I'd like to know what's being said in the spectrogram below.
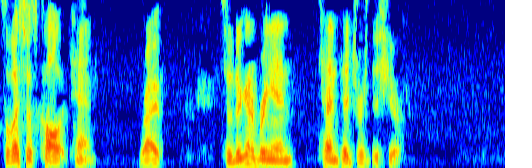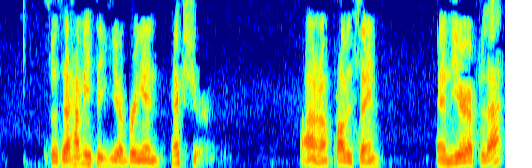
So let's just call it 10, right? So they're going to bring in 10 pitchers this year. So, so how many think you're going to bring in next year? I don't know, probably the same. And the year after that,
